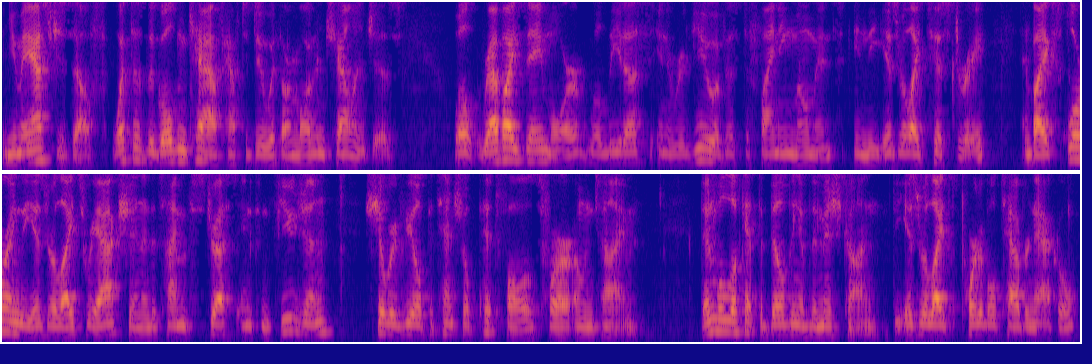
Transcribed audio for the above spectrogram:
And you may ask yourself, what does the golden calf have to do with our modern challenges? Well, Rabbi Zamore will lead us in a review of this defining moment in the Israelites' history, and by exploring the Israelites' reaction at a time of stress and confusion, she'll reveal potential pitfalls for our own time. Then we'll look at the building of the Mishkan, the Israelites' portable tabernacle,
